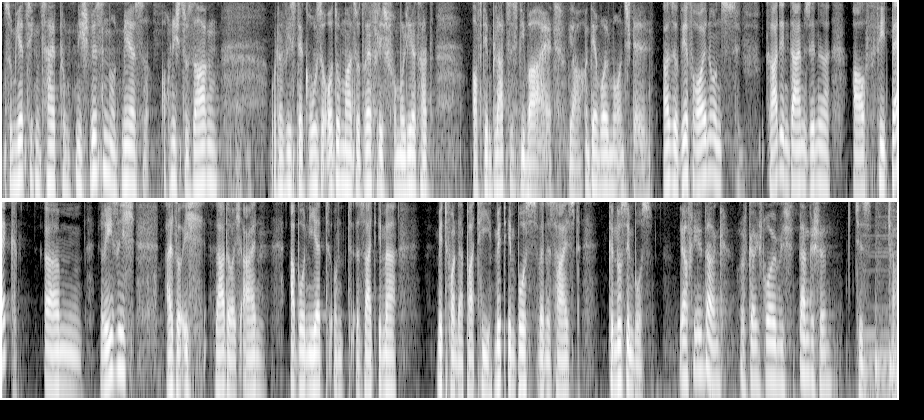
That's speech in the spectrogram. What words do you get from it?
zum jetzigen Zeitpunkt nicht wissen und mehr ist auch nicht zu sagen. Oder wie es der große Otto mal so trefflich formuliert hat, auf dem Platz ist die Wahrheit. Ja. Und der wollen wir uns stellen. Also wir freuen uns gerade in deinem Sinne auf Feedback. Ähm, riesig. Also ich lade euch ein, abonniert und seid immer mit von der Partie, mit im Bus, wenn es heißt Genuss im Bus. Ja, vielen Dank, Wolfgang, ich freue mich. Dankeschön. Tschüss. Ciao.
